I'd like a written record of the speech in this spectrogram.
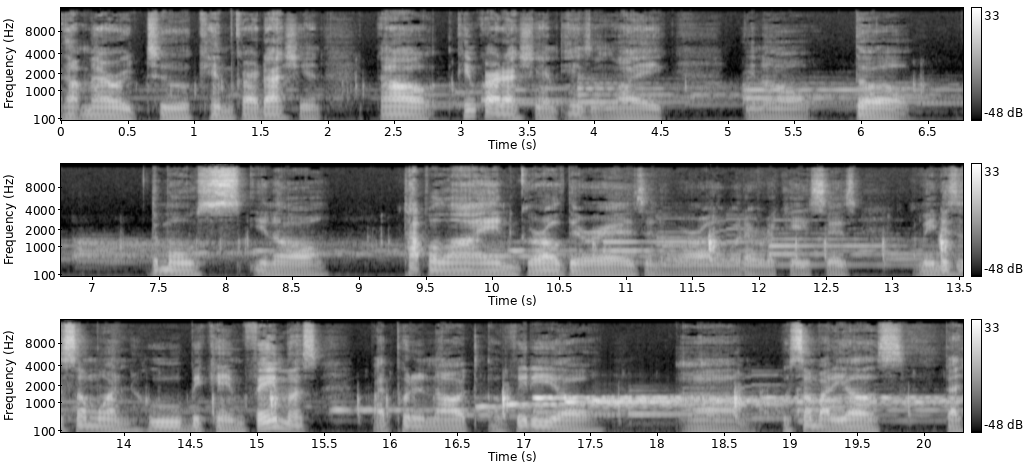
got married to Kim Kardashian. Now, Kim Kardashian isn't like, you know, the the most, you know, top of line girl there is in the world, or whatever the case is. I mean, this is someone who became famous by putting out a video um, with somebody else that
